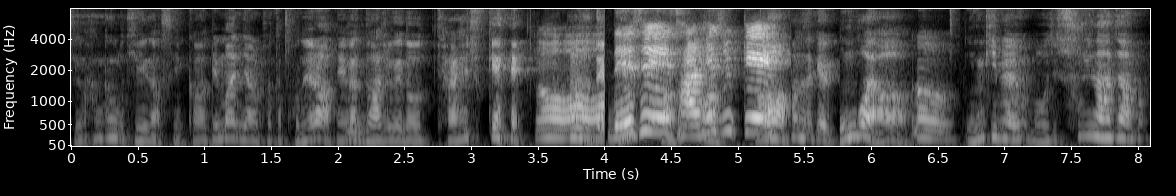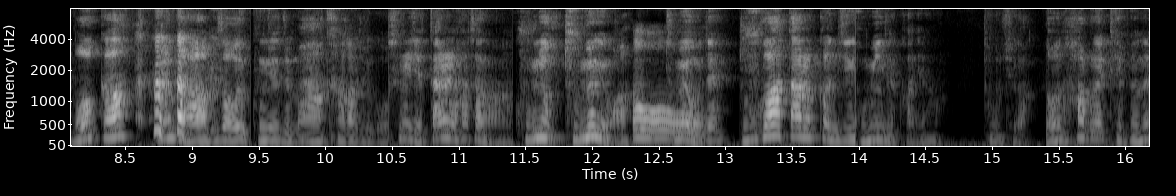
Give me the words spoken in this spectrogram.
지금 한경도 기근이 났으니까 1만 양을 갖다 보내라. 내가 응. 나중에 너 잘 해줄게. 어, 어. 하면서 내- 내세 어, 잘 어, 해줄게. 어, 하면서 이렇게 온 거야. 어. 온 김에 뭐 어디 술이나 한잔 먹을까? 이런 거야. 그래서 어디 궁녀들 막 가가지고 술을 이제 따를 하잖아. 궁녀 두 명이 와. 어, 어, 두 명 인데 누가 따를 건지 고민이 될 거 아니야. 정씨가 넌 하루에 대변을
